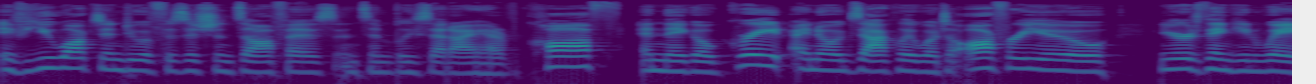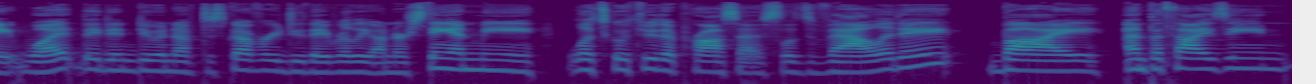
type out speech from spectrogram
If you walked into a physician's office and simply said, I have a cough, and they go, Great, I know exactly what to offer you, you're thinking, Wait, what? They didn't do enough discovery. Do they really understand me? Let's go through the process. Let's validate by empathizing.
